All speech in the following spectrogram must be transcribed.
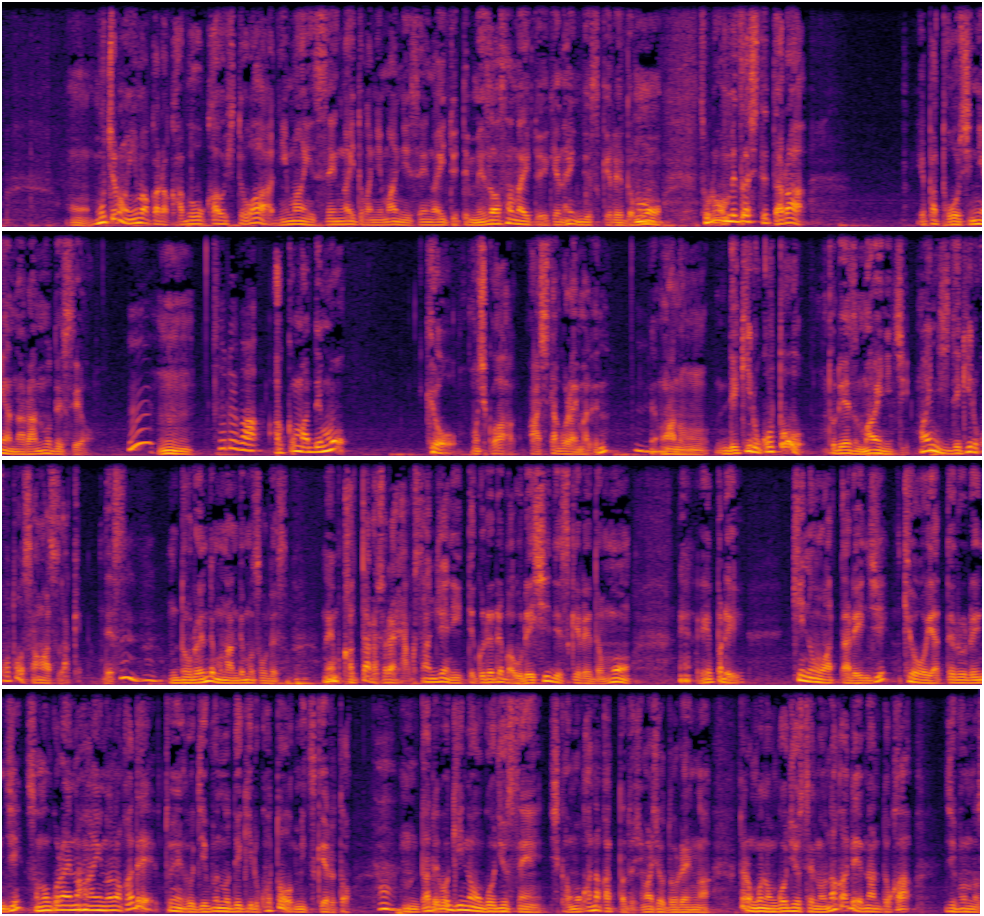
うん、もちろん今から株を買う人は2万1000円がいいとか2万2000円がいいと言って目指さないといけないんですけれども、うん、それを目指してたら、やっぱ投資にはならんのですよ。うん、うん、それは？あくまでも今日もしくは明日ぐらいまでね、うん、あのできることをとりあえず毎日毎日できることを探すだけです、うんうん、ドル円でも何でもそうです、ね、買ったらそれは130円で言ってくれれば嬉しいですけれども、ね、やっぱり昨日あったレンジ、今日やってるレンジ、そのぐらいの範囲の中で、とにかく自分のできることを見つけると。はい、うん、例えば昨日50銭しか動かなかったとしましょう、ドル円が。ただこの50銭の中でなんとか自分の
